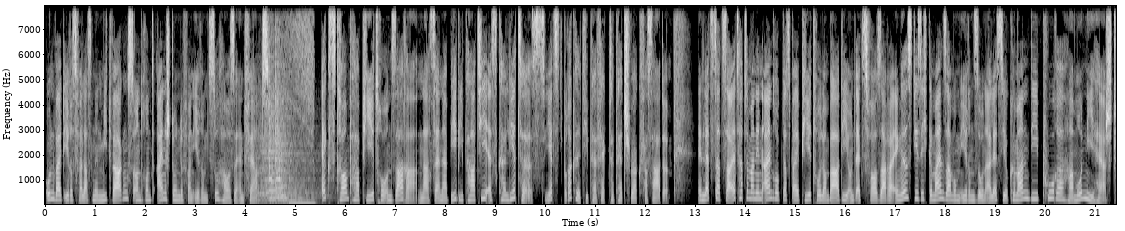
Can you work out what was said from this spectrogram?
unweit ihres verlassenen Mietwagens und rund eine Stunde von ihrem Zuhause entfernt entfernt. Ex-Traumpaar Pietro und Sarah. Nach seiner Babyparty eskalierte es. Jetzt bröckelt die perfekte Patchwork-Fassade. In letzter Zeit hatte man den Eindruck, dass bei Pietro Lombardi und Ex-Frau Sarah Engels, die sich gemeinsam um ihren Sohn Alessio kümmern, die pure Harmonie herrscht.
